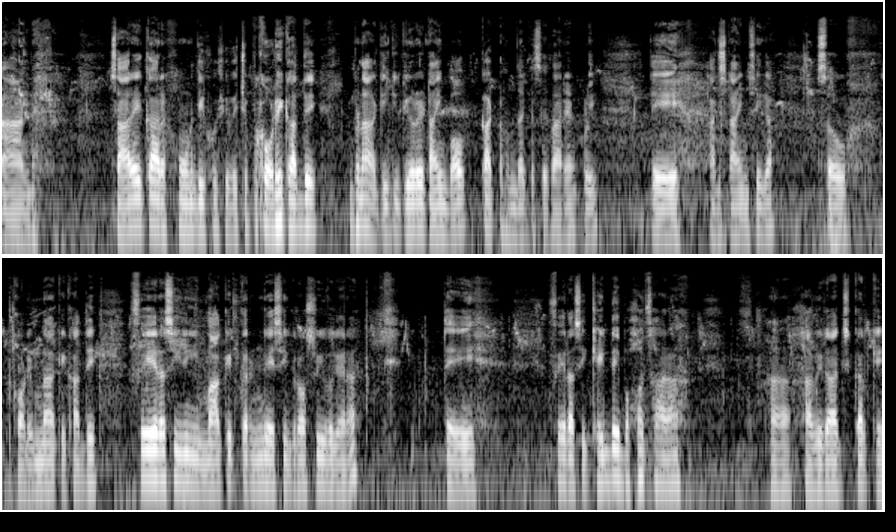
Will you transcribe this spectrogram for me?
ਐਂਡ ਸਾਰੇ ਘਰ ਹੋਣ ਦੀ ਖੁਸ਼ੀ ਵਿੱਚ ਪਕੌੜੇ ਖਾਦੇ ਬਣਾ ਕੇ, ਕਿਉਂਕਿ ਉਹਦੇ ਟਾਈਮ ਬਹੁਤ ਘੱਟ ਹੁੰਦਾ ਕਿਸੇ ਸਾਰਿਆਂ ਕੋਲ। ਹੀ ਤੇ ਅੱਜ ਟਾਈਮ ਸੀਗਾ। ਸੋ ਪਕੌੜੇ ਬਣਾ ਕੇ ਖਾਦੇ ਫਿਰ ਅਸੀਂ ਮਾਰਕੀਟ ਕਰਨ ਗਏ ਸੀ ਗਰੋਸਰੀ ਵਗੈਰਾ। ਤੇ ਫਿਰ ਅਸੀਂ ਖੇਡੇ ਬਹੁਤ ਸਾਰਾ। ਹਾਂ, ਹਵਿਰਾਜ ਕਰਕੇ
